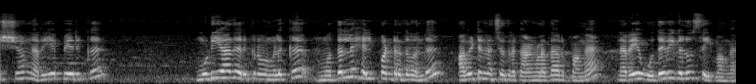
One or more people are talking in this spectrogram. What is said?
விஷயம் நிறைய பேருக்கு முடியாத இருக்கிறவங்களுக்கு முதல்ல ஹெல்ப் பண்ணுறது வந்து அவிட்ட நட்சத்திரக்காரங்களாக தான் இருப்பாங்க. நிறைய உதவிகளும் செய்வாங்க.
